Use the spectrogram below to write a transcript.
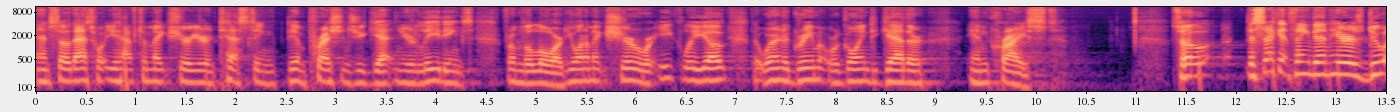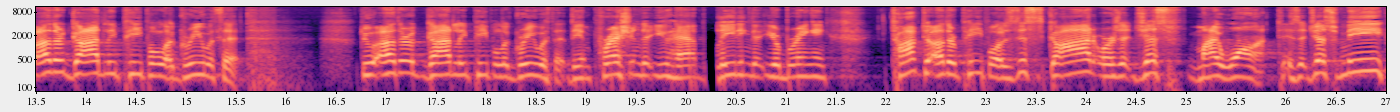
And so that's what you have to make sure you're testing the impressions you get and your leadings from the Lord. You want to make sure we're equally yoked, that we're in agreement, we're going together in Christ. So the second thing then here is do other godly people agree with it? Do other godly people agree with it? The impression that you have, the leading that you're bringing. Talk to other people. Is this God or is it just my want? Is it just me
